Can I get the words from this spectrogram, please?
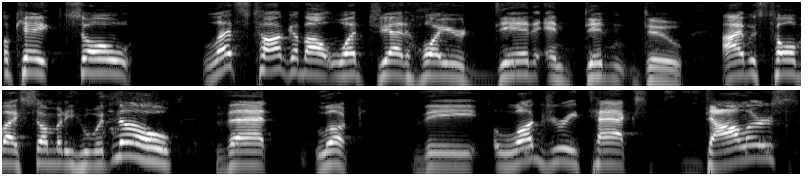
Okay, so let's talk about what Jed Hoyer did and didn't do. I was told by somebody who would know that look, the luxury tax dollars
